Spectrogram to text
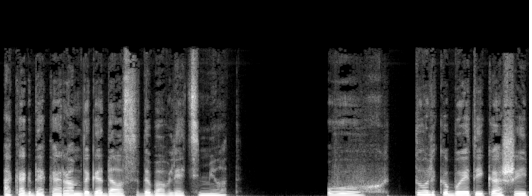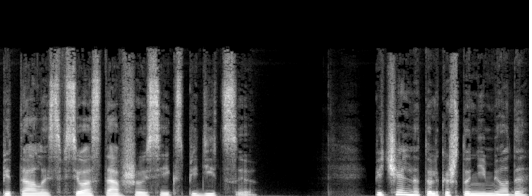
А когда Карам догадался добавлять мед, ух, только бы этой кашей питалась всю оставшуюся экспедицию. Печально только, что ни меда,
